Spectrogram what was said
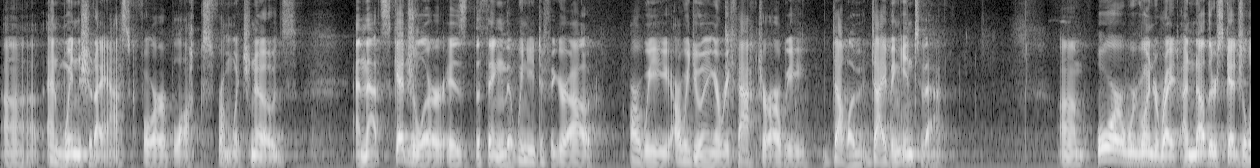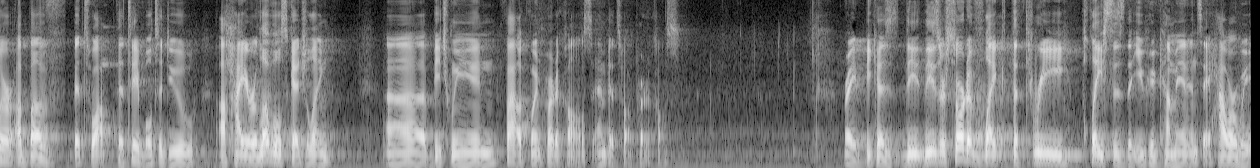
uh, and when should I ask for blocks from which nodes. And that scheduler is the thing that we need to figure out. Are we, are we doing a refactor? Are we diving into that? Um, or we're going to write another scheduler above BitSwap that's able to do a higher level scheduling uh, between Filecoin protocols and BitSwap protocols. Right? Because the, these are sort of like the three places that you could come in and say, how are we,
